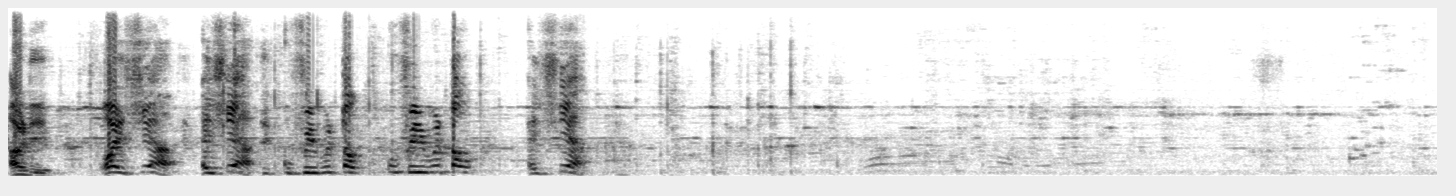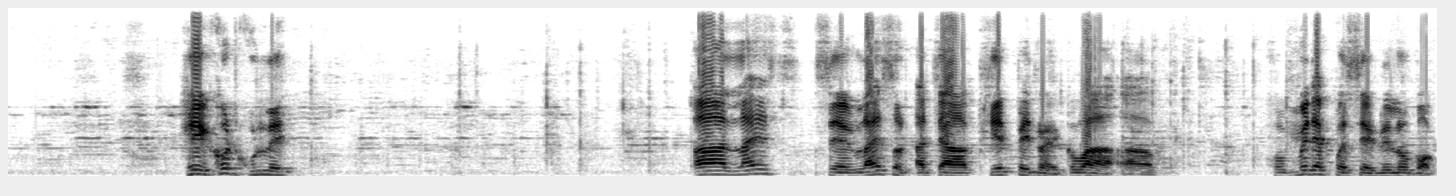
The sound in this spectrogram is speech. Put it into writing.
เอาดิโอ้ยเชี่ยไอ้เชี่ยกูฟีมันตกกูฟีมันตกไอ้เชี่ย เพลงโคตรคุ้นเลยอ่าไลฟ์เสียงไลฟ์สดอาจจะเพี้ยนไปหน่อยก็ว่าอ่าผมไม่ได้เปิดเสียงในโรบอก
